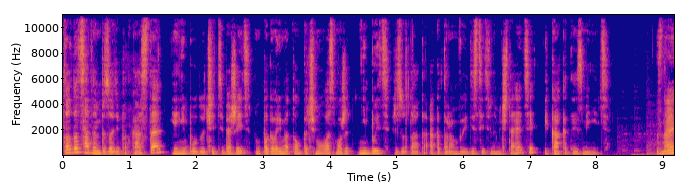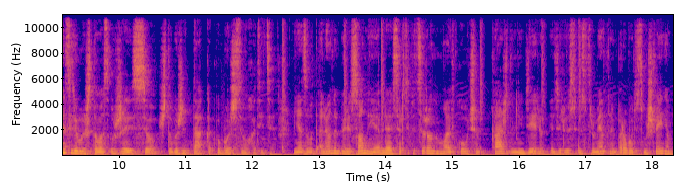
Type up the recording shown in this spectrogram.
120 эпизоде подкаста «Я не буду учить тебя жить». Мы поговорим о том, почему у вас может не быть результата, о котором вы действительно мечтаете, и как это изменить. Знаете ли вы, что у вас уже есть все, чтобы жить так, как вы больше всего хотите? Меня зовут Алена Бюрисон, и я являюсь сертифицированным лайф-коучем. Каждую неделю я делюсь инструментами по работе с мышлением,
